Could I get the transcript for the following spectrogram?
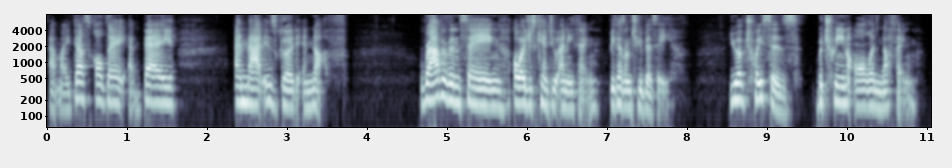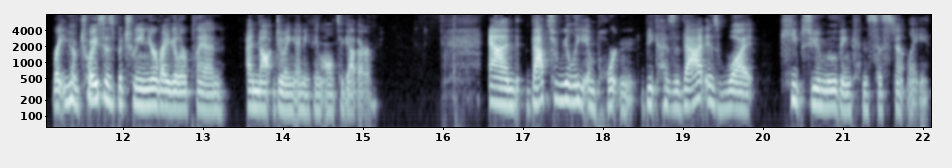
at my desk all day at bay. And that is good enough. Rather than saying, oh, I just can't do anything because I'm too busy. You have choices between all and nothing, right? You have choices between your regular plan and not doing anything altogether. And that's really important because that is what keeps you moving consistently.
